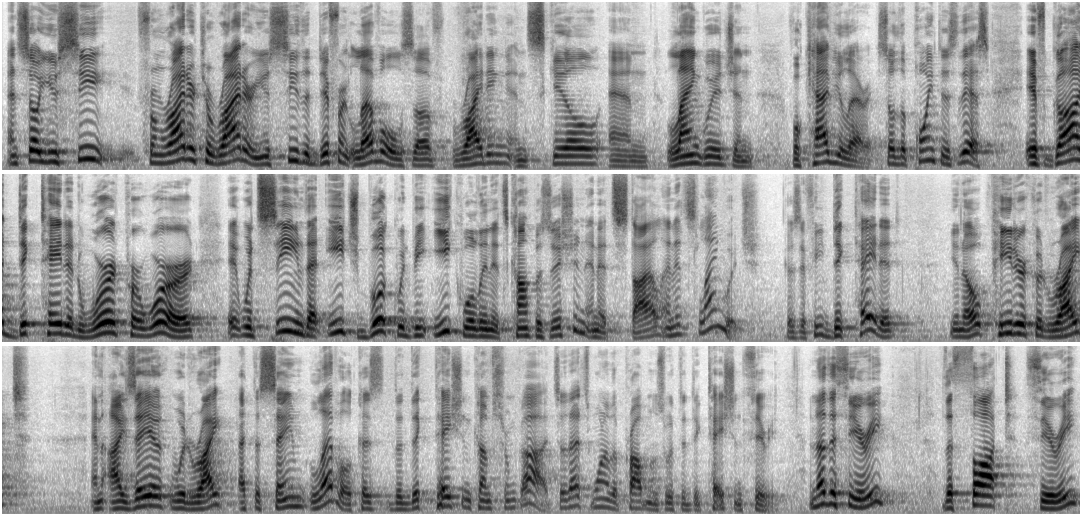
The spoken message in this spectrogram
And so you see, from writer to writer, you see the different levels of writing and skill and language and vocabulary. So the point is this, if God dictated word per word, it would seem that each book would be equal in its composition and its style and its language. Because if he dictated, you know, Peter could write and Isaiah would write at the same level because the dictation comes from God. So that's one of the problems with the dictation theory. Another theory, the thought theory.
